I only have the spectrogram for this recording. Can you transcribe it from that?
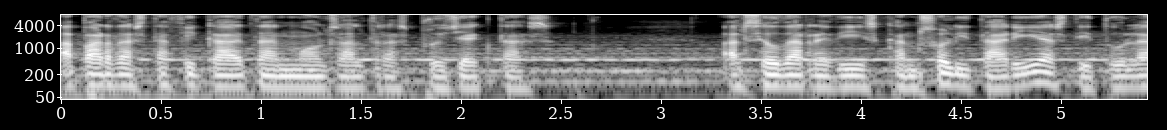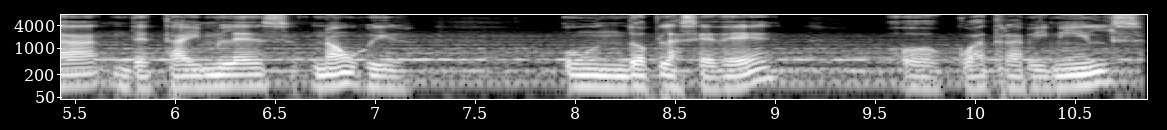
a part d'estar ficat en molts altres projectes. El seu darrer disc en solitari es titula The Timeless Nowhere, un doble CD o quatre vinils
